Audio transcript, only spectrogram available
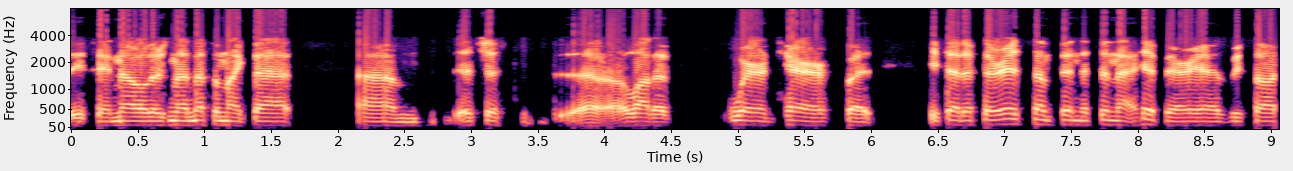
they say no, there's no, nothing like that. Um, it's just uh, a lot of wear and tear. But he said if there is something that's in that hip area, as we saw,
